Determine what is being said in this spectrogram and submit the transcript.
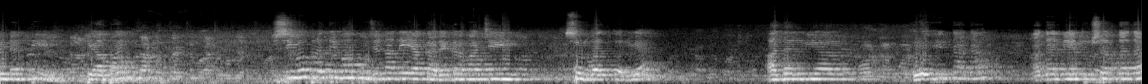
की आपण शिवप्रतिमा पूजनाने या कार्यक्रमाची सुरुवात करूया. आदरणीय रोहित दादा आदरणीय तुषार दादा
